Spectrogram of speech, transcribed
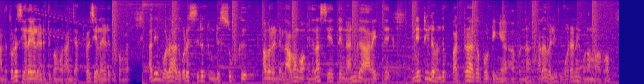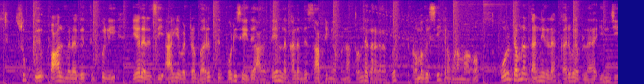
அந்த துளசி இலைகளை எடுத்துக்கோங்க ஒரு அஞ்சாறு துளசி இலை எடுத்துக்கோங்க. அதே போல் அது கூட சிறு துண்டு சுக்கு அப்புறம் ரெண்டு லவங்கம் இதெல்லாம் சேர்த்து நன்கு அரைத்து நெற்றியில் வந்து பற்றாக போட்டிங்க அப்படின்னா தலைவலி உடனே குணமாகும். சுக்கு பால் மிளகு திப்பிலி ஏலரிசி ஆகியவற்றை வறுத்து பொடி செய்து அதை தேனில் கலந்து சாப்பிட்டீங்க அப்படின்னா தொண்டை கரகரப்பு ரொம்பவே சீக்கிரம் குணமாகும். ஒரு டம்ளர் தண்ணீரில் கருவேப்பிலை இஞ்சி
